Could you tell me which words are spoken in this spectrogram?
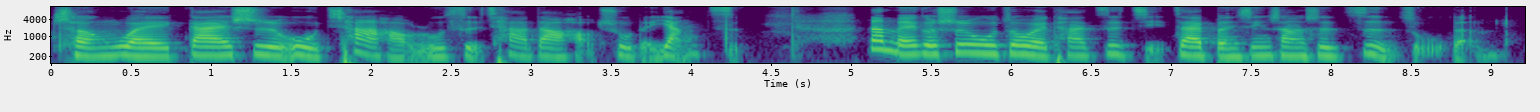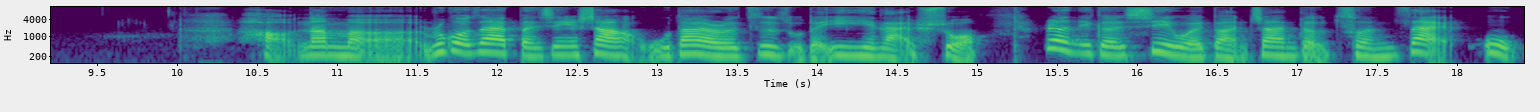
成为该事物恰好如此恰到好处的样子。那每一个事物作为他自己在本性上是自足的。好，那么如果在本性上无代而自主的意义来说，任一个细微短暂的存在物，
